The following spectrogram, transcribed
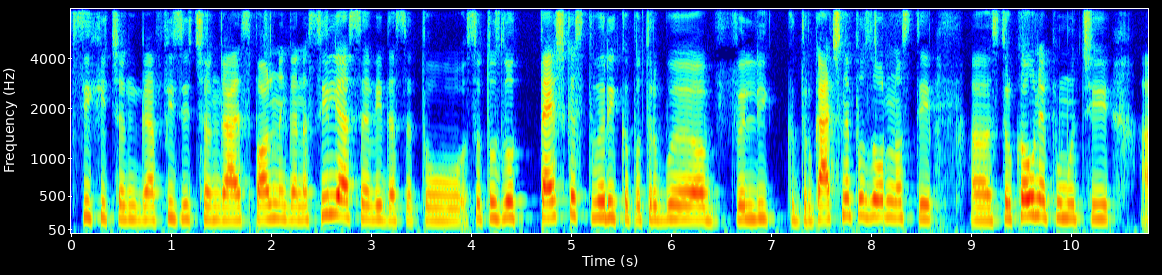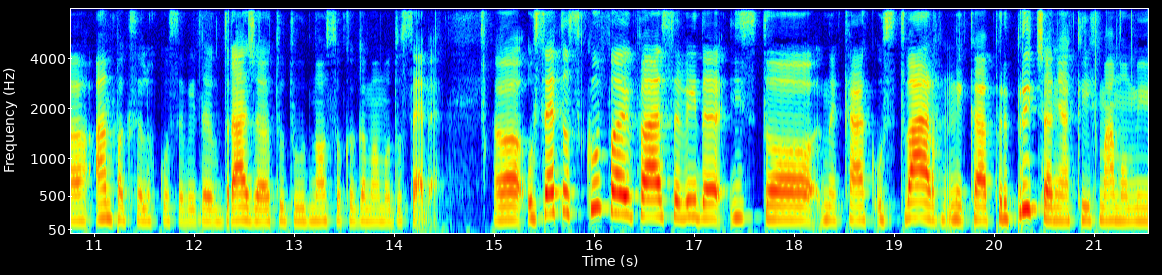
psihičnega, fizičnega ali spolnega nasilja, seveda to, so to zelo težke stvari, ki potrebujejo veliko drugačne pozornosti, uh, strokovne pomoči, uh, ampak se lahko seveda odražajo tudi v odnosu, ki ga imamo do sebe. Uh, vse to skupaj pa seveda isto nekako ustvar neka prepričanja, ki jih imamo mi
